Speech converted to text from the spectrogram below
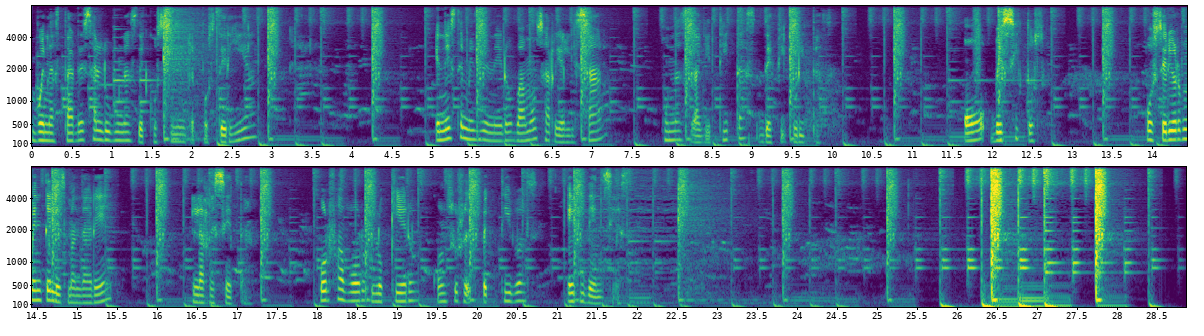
Buenas tardes alumnas de cocina y repostería. En este mes de enero vamos a realizar unas galletitas de figuritas o besitos. Posteriormente les mandaré la receta. Por favor, lo quiero con sus respectivas evidencias.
